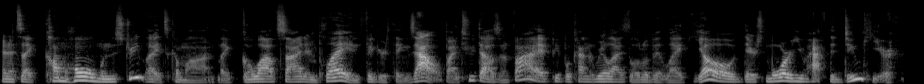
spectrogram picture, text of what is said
And it's like come home when the streetlights come on. Like go outside and play and figure things out. By 2005 people kind of realized a little bit like yo there's more you have to do here.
